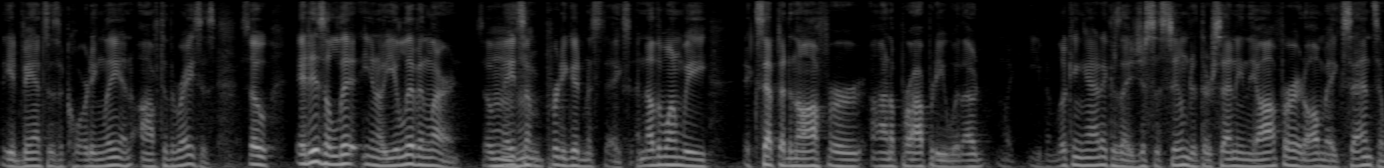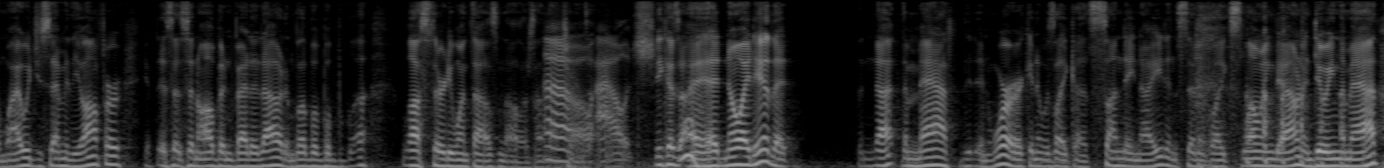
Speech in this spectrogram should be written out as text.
the advances accordingly and off to the races. So it is a lit. You know, you live and learn. So we made mm-hmm. some pretty good mistakes. Another one we accepted an offer on a property without like even looking at it because I just assumed if they're sending the offer, it all makes sense. And why would you send me the offer if this hasn't all been vetted out and blah blah blah blah blah? Lost thirty one thousand dollars on that Oh, transaction ouch. because I had no idea that the nut, the math didn't work, and it was like a Sunday night instead of like slowing down and doing the math.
